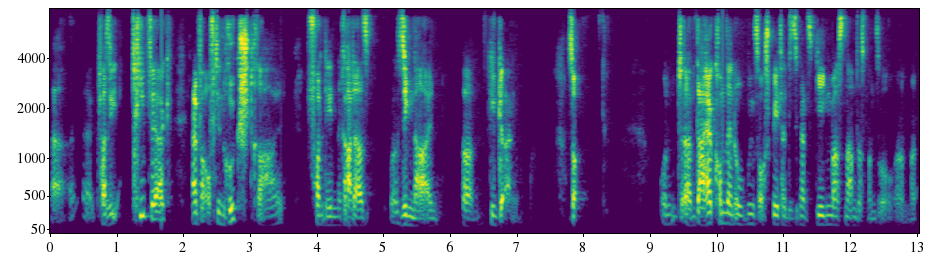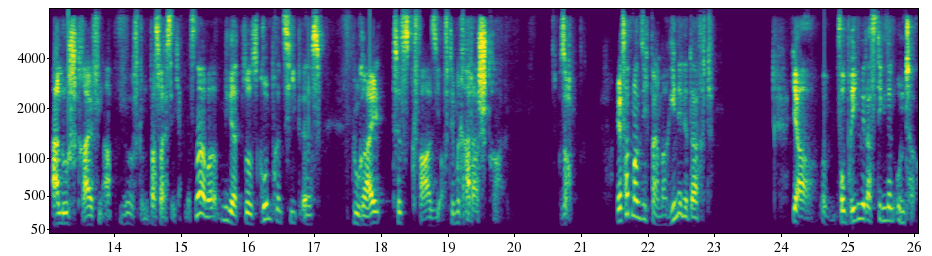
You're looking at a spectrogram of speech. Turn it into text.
äh, äh, quasi Triebwerk einfach auf den Rückstrahl von den Radarsignalen äh, gegangen. So. Und äh, daher kommen dann übrigens auch später diese ganzen Gegenmaßnahmen, dass man so ähm, Alustreifen abwirft und was weiß ich alles. Ne? Aber wie gesagt, so das Grundprinzip ist, du reitest quasi auf dem Radarstrahl. So. Jetzt hat man sich bei Marine gedacht, ja, wo bringen wir das Ding denn unter?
